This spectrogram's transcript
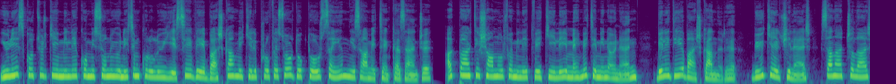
UNESCO Türkiye Milli Komisyonu Yönetim Kurulu üyesi ve Başkan Vekili Profesör Doktor Sayın Nizamettin Kazancı, AK Parti Şanlıurfa Milletvekili Mehmet Emin Önen, belediye başkanları, büyükelçiler, sanatçılar,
